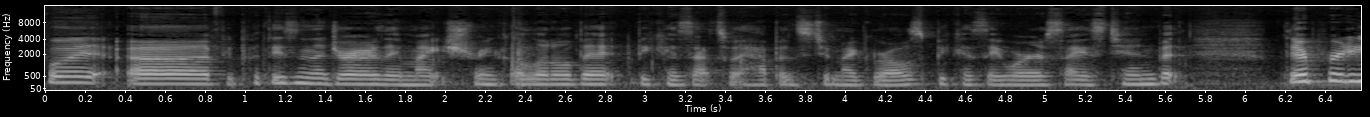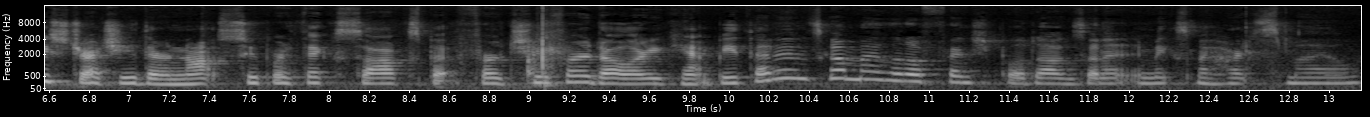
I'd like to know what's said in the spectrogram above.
foot, uh, if you put these in the dryer, they might shrink a little bit because that's what happens to my girls because they wear a size 10. But they're pretty stretchy. They're not super thick socks, but for two for a dollar, you can't beat that. And it's got my little French bulldogs on it. It makes my heart smile.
